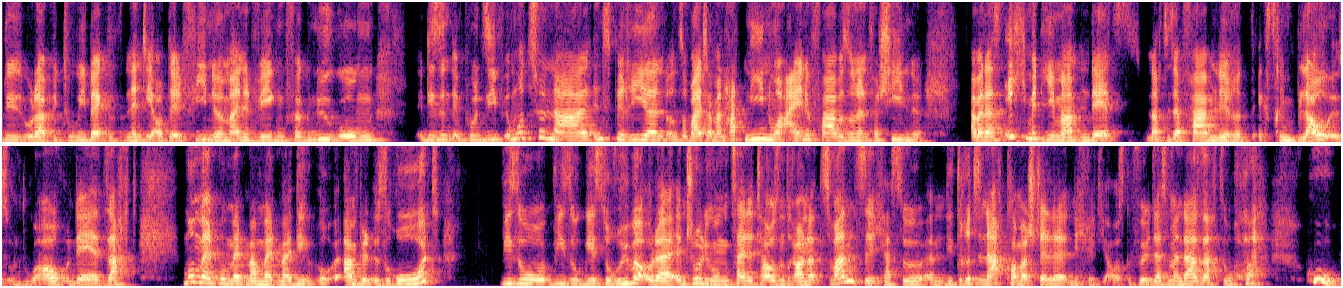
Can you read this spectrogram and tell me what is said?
die, oder wie Tobi Beck nennt die auch Delfine, meinetwegen Vergnügung, die sind impulsiv, emotional, inspirierend und so weiter. Man hat nie nur eine Farbe, sondern verschiedene. Aber dass ich mit jemandem, der jetzt nach dieser Farbenlehre extrem blau ist und du auch, und der jetzt sagt, Moment, Moment, Moment mal, die Ampel ist rot, wieso, wieso gehst du rüber? Oder Entschuldigung, Zeile 1320, hast du ähm, die dritte Nachkommastelle nicht richtig ausgefüllt, dass man da sagt, so, huh,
